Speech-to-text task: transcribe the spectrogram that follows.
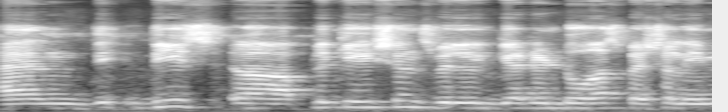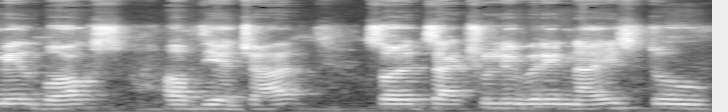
And the, these uh, applications will get into a special email box of the HR. So it's actually very nice to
